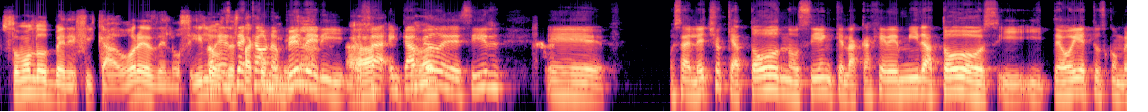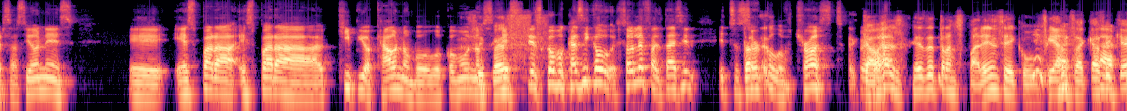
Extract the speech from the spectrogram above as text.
somos los verificadores de los hilos. No, es de esta accountability. O sea, en cambio de decir, eh, o sea, el hecho que a todos nos siguen, que la KGB mira a todos y, y te oye tus conversaciones. Eh, es para es para keep you accountable o como no sí, pues. es, es, como casi como solo le falta decir it's a circle of trust cabal ¿verdad? es de transparencia y confianza casi que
